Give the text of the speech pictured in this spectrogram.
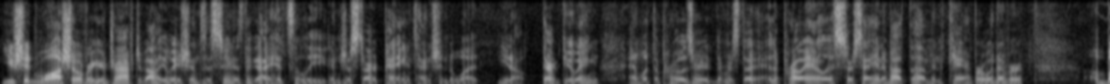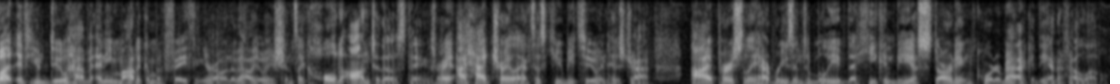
you should wash over your draft evaluations as soon as the guy hits the league and just start paying attention to what you know they're doing and what the pros are, the the, the pro analysts are saying about them in camp or whatever. But if you do have any modicum of faith in your own evaluations, like hold on to those things, right? I had Trey Lance as QB two in his draft. I personally have reason to believe that he can be a starting quarterback at the NFL level,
